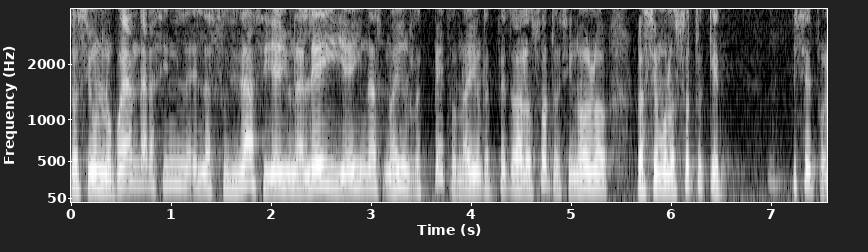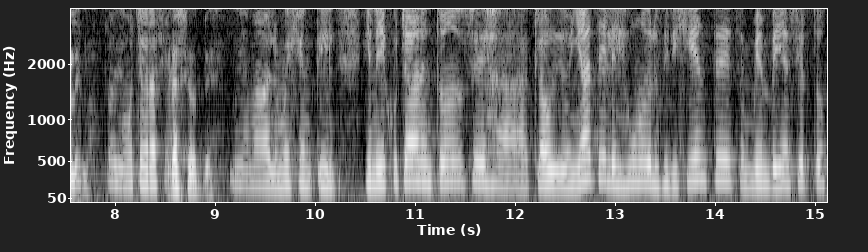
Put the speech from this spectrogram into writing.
Entonces uno no puede andar así en la, sociedad si hay una ley y no, hay un respeto, no hay un respeto a los otros, si no lo, lo hacemos los otros, ¿quién? Ese es el problema. Claudio, muchas gracias. Gracias a usted. Muy amable, muy gentil. Bien, ahí escuchaban entonces a Claudio Oñate, él es uno de los dirigentes, también veían, ¿cierto?,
